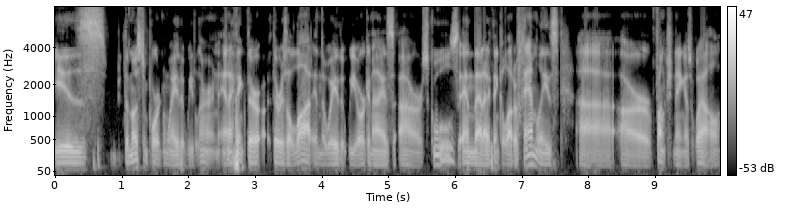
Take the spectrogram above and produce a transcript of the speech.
is the most important way that we learn. And I think there there is a lot in the way that we organize our schools, and that I think a lot of families uh, are functioning as well.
